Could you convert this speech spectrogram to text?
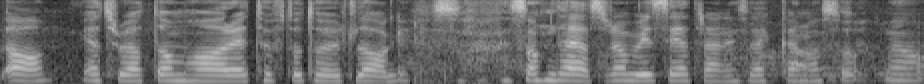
ja, jag tror att de har ett tufft att ta ut lag som det är så de vill se träningsveckan och så. Ja.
